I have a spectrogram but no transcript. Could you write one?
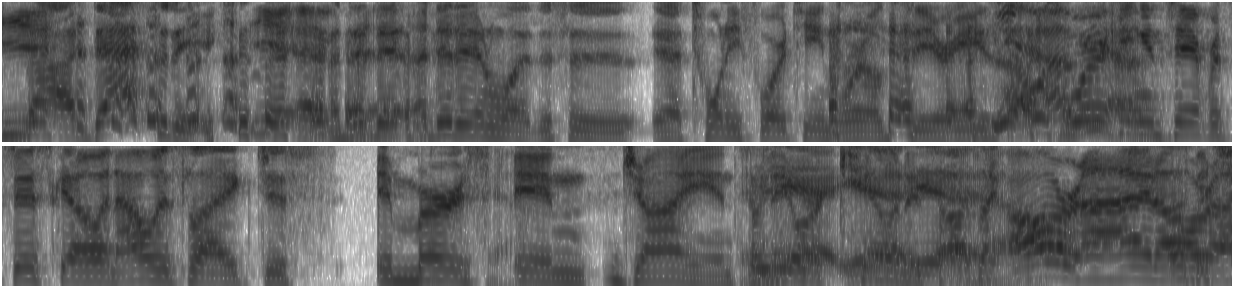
yeah. the audacity. yeah, I did, it, I did it in what? This is yeah, 2014 World Series. Yeah, I was working yeah. in San Francisco and I was like just immersed Yeah. in Giants and they Yeah, were killing yeah, it. So I was like, all right, all right,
